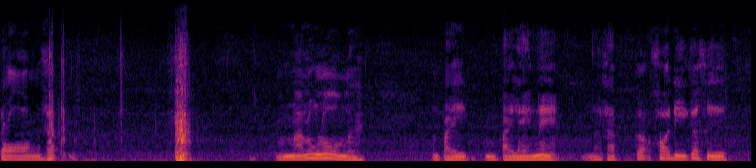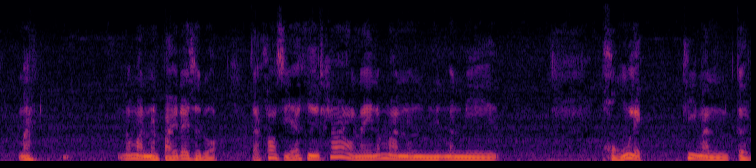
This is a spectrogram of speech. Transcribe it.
กรองครับ มันมาโล่งๆเลย มันไปมันไปแรงแน่นะครับ ก็ข้อดีก็คือมันน้ำมันมันไปได้สะดวก แต่ข้อเสียคือถ้าในน้ำมันมันมันมีผงเหล็กที่มันเกิด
